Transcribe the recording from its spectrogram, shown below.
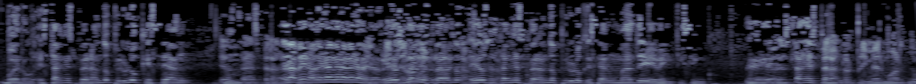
Bueno, están esperando, Pirulo, que sean. Ellos están esperando. A ver, a ver, a ver, a ver. Ellos, están esperando, ellos están esperando, Pirulo, que sean más de 25. Eh, están esperando el primer muerto.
